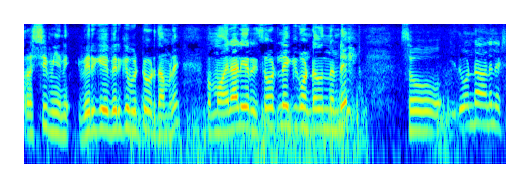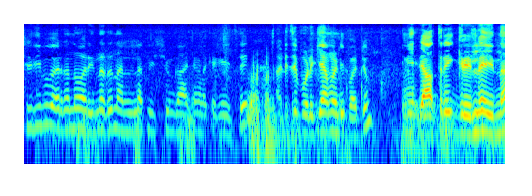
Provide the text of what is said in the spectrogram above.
ഫ്രഷ് മീൻ. ഇവർക്ക് ഇവർക്ക് വിട്ടുകൊടുത്തു നമ്മൾ. അപ്പൊ മോലാളി റിസോർട്ടിലേക്ക് കൊണ്ടുപോകുന്നുണ്ട്. സോ ഇതുകൊണ്ടാണ് ലക്ഷദ്വീപ് വരുന്നതെന്ന് പറയുന്നത്. നല്ല ഫിഷും കാര്യങ്ങളൊക്കെ കഴിച്ച് അടിച്ച് പൊളിക്കാൻ വേണ്ടി പറ്റും. ഇനി രാത്രി ഗ്രിൽ ചെയ്യുന്ന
